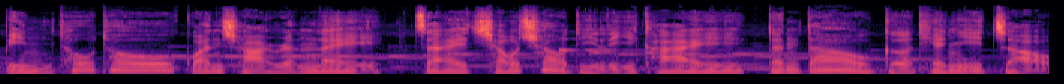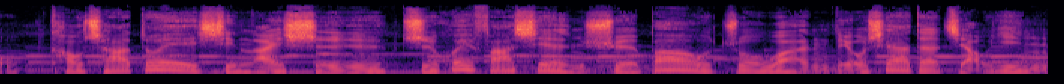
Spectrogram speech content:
并偷偷观察人类，再悄悄地离开。等到隔天一早，考察队醒来时，只会发现雪豹昨晚留下的脚印。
